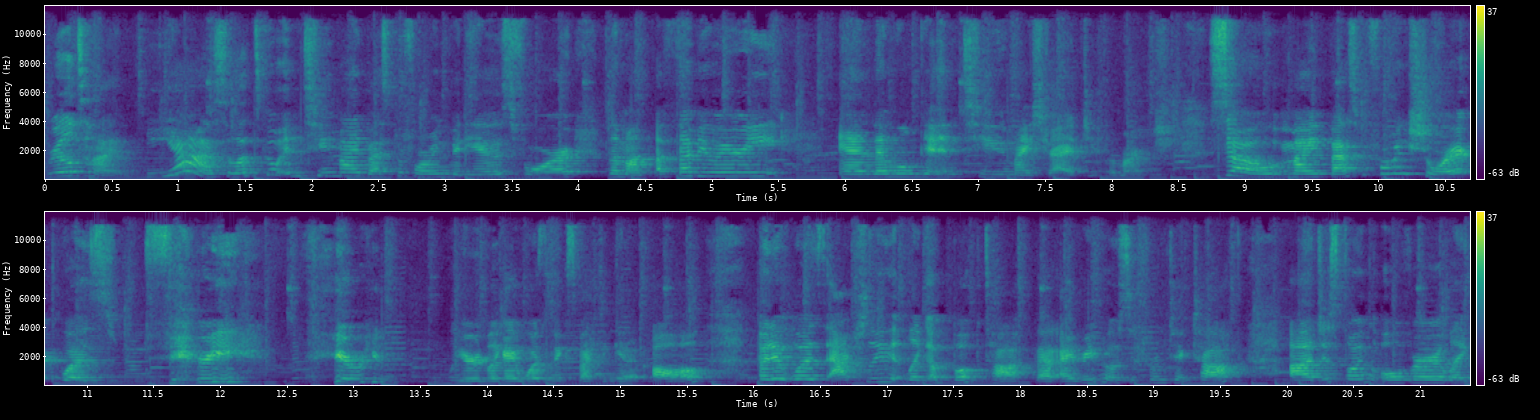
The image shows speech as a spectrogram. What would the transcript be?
real time. Yeah so let's go into my best performing videos for the month of february and then we'll get into my strategy for march. So my best performing short was very, very weird like I wasn't expecting it at all but it was actually like a book talk that I reposted from TikTok uh, just going over like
